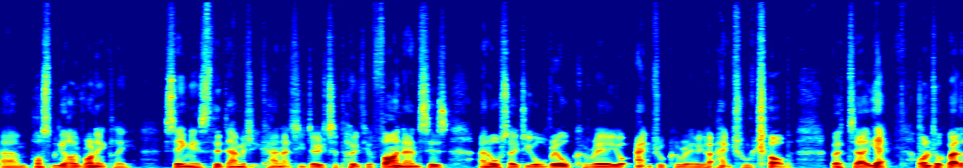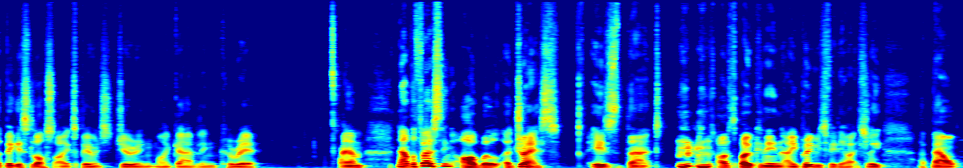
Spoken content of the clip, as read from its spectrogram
Um, possibly ironically, seeing as the damage it can actually do to both your finances and also to your real career, your actual career, your actual job. But uh, yeah, I want to talk about the biggest loss I experienced during my gambling career. Um, now, the first thing I will address is that I've spoken in a previous video actually about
